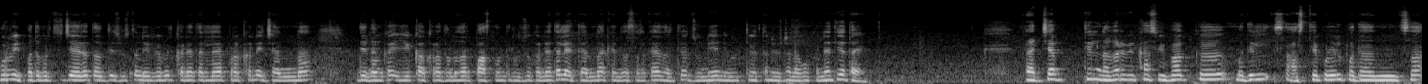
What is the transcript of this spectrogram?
पूर्वी पदभरती जाहिरात अधिसूचना निर्गमित करण्यात आलेल्या प्रकरणी ज्यांना दिनांक एक अकरा दोन हजार पाच नंतर रुजू करण्यात आले त्यांना केंद्र सरकार जुने निवृत्तीवेतन योजना लागू करण्यात येत आहे. राज्यातील नगरविकास विभागमधील अ, आस्थेपुढील पदांचा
